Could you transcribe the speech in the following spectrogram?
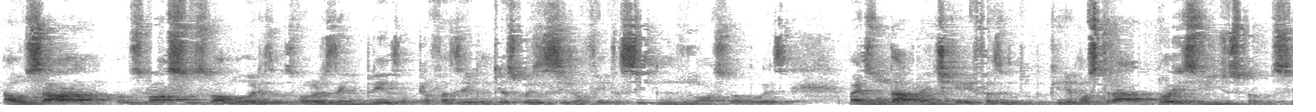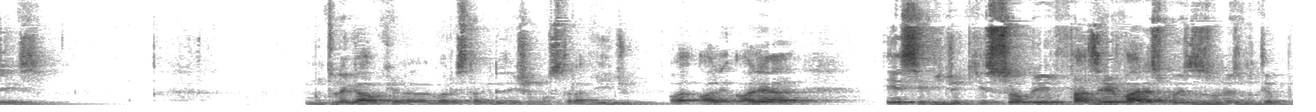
a usar os nossos valores, os valores da empresa, para fazer com que as coisas sejam feitas segundo os nossos valores mas não dá para a gente querer fazer tudo. Eu queria mostrar dois vídeos para vocês. Muito legal que agora o Instagram deixa mostrar vídeo. Olha, olha esse vídeo aqui sobre fazer várias coisas ao mesmo tempo.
